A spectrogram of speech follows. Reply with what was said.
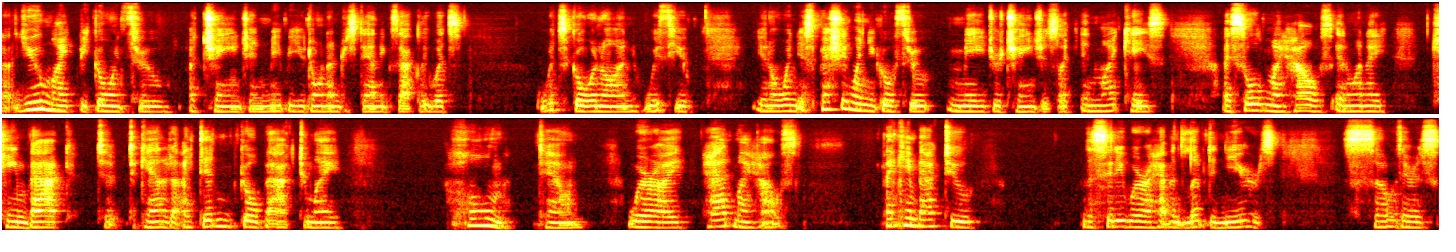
uh, you might be going through a change and maybe you don't understand exactly what's what's going on with you. You know when especially when you go through major changes like in my case i sold my house and when i came back to, to canada i didn't go back to my hometown where i had my house i came back to the city where i haven't lived in years so there's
